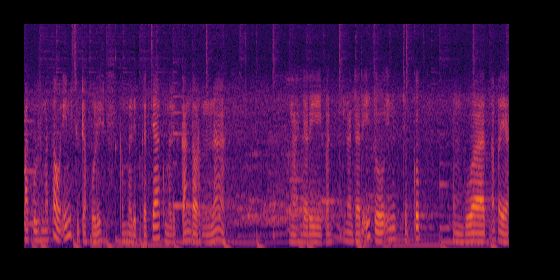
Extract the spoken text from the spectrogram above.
45 tahun ini sudah boleh kembali bekerja, kembali ke kantor. Nah, nah dari nah dari itu ini cukup membuat apa ya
